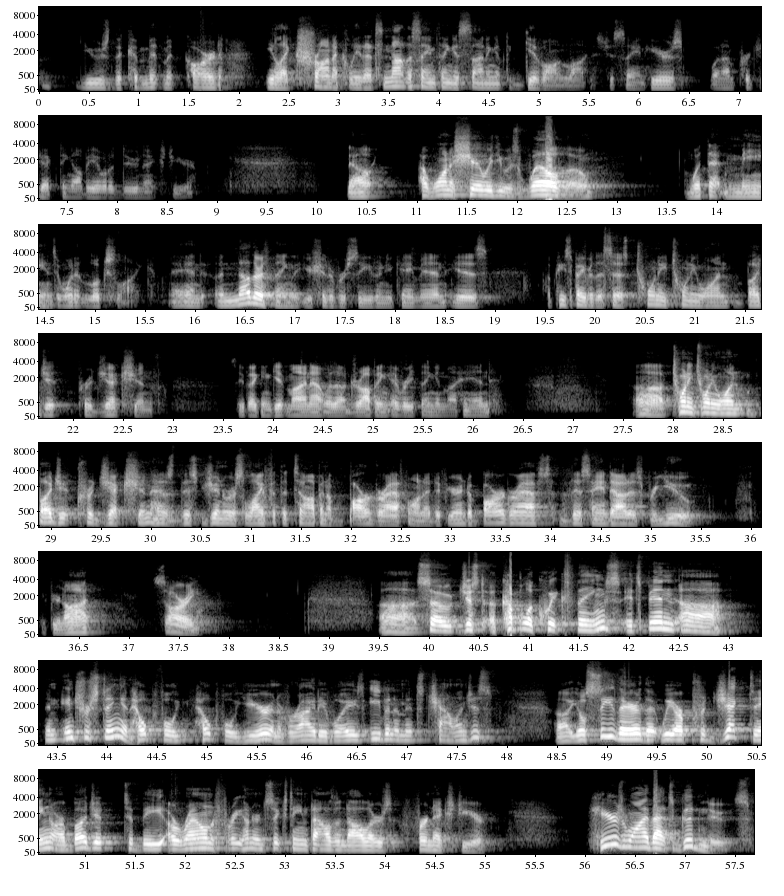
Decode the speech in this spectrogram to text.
use the commitment card electronically. That's not the same thing as signing up to give online. It's just saying, here's what I'm projecting I'll be able to do next year. Now, I want to share with you as well, though, what that means and what it looks like. And another thing that you should have received when you came in is a piece of paper that says 2021 budget projection. See if I can get mine out without dropping everything in my hand. Uh, 2021 budget projection has this generous life at the top and a bar graph on it. If you're into bar graphs, this handout is for you. If you're not, Sorry. Uh, so, just a couple of quick things. It's been uh, an interesting and helpful, helpful year in a variety of ways, even amidst challenges. Uh, you'll see there that we are projecting our budget to be around $316,000 for next year. Here's why that's good news.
